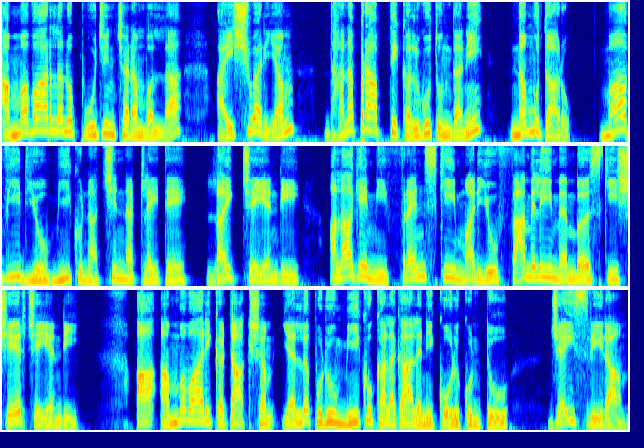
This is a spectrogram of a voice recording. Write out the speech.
అమ్మవార్లను పూజించడం వల్ల ఐశ్వర్యం ధనప్రాప్తి కలుగుతుందని నమ్ముతారు. మా వీడియో మీకు నచ్చినట్లయితే లైక్ చేయండి అలాగే మీ ఫ్రెండ్స్కి మరియు ఫ్యామిలీ మెంబర్స్కి షేర్ చేయండి. ఆ అమ్మవారి కటాక్షం ఎల్లప్పుడూ మీకు కలగాలని కోరుకుంటూ జై శ్రీరామ్.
